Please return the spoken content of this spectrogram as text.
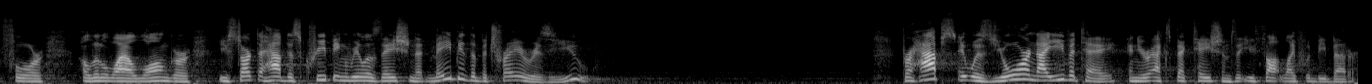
for a little while longer, you start to have this creeping realization that maybe the betrayer is you. Perhaps it was your naivete and your expectations that you thought life would be better.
